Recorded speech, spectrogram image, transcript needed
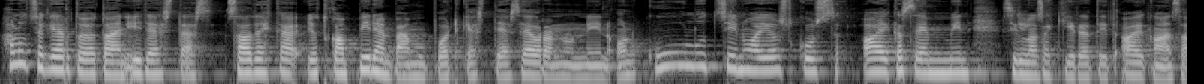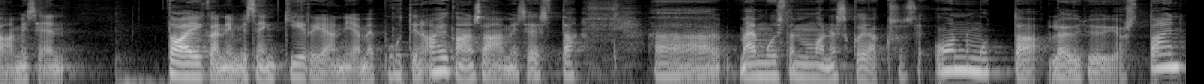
Haluatko kertoa jotain itsestäsi? Sä oot ehkä, jotka on pidempään mun podcastia seurannut, niin on kuullut sinua joskus aikaisemmin. Silloin sä kirjoitit aikaansaamisen Taika-nimisen kirjan ja me puhuttiin aikaansaamisesta. Mä en muista, monesko jakso se on, mutta löytyy jostain.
